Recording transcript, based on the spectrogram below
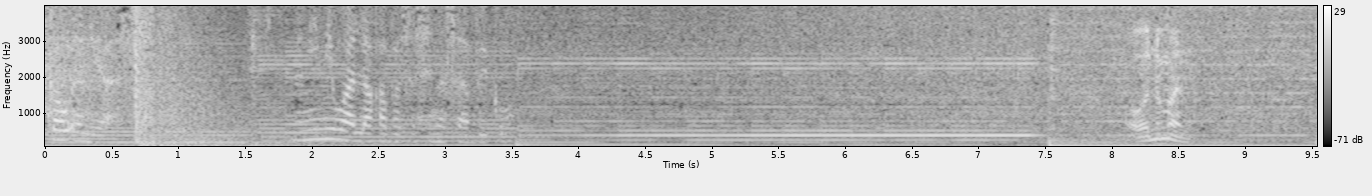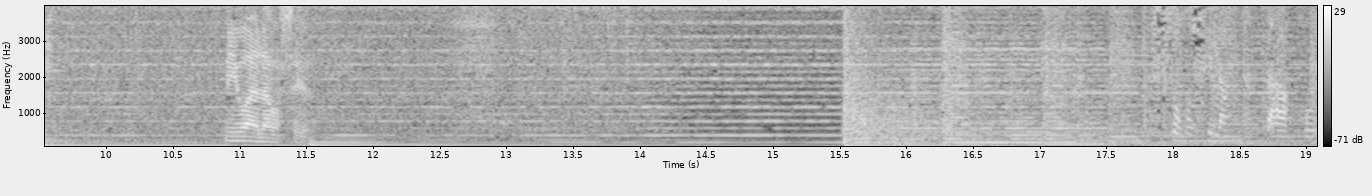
Ikaw, Elias. Naniniwala ka ba sa sinasabi ko? Oo naman. Naiwala ko sa'yo. Gusto ko silang natakot.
